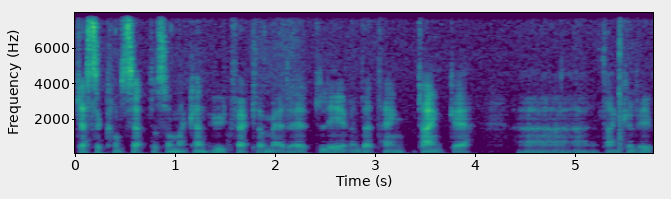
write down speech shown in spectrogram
dessa koncept som man kan utveckla med ett levande tank, tanke, uh, tankeliv.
